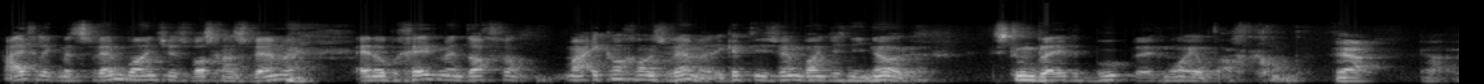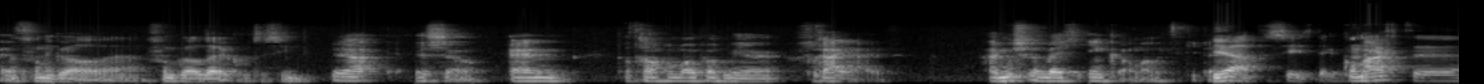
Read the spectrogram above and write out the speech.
eigenlijk met zwembandjes was gaan zwemmen. En op een gegeven moment dacht van, maar ik kan gewoon zwemmen. Ik heb die zwembandjes niet nodig. Dus toen bleef het boek bleef mooi op de achtergrond. Ja, ja, Dat vond ik wel, eh, vond ik wel leuk om te zien. ja, is zo. En dat gaf hem ook wat meer vrijheid. Hij moest er een beetje inkomen, had ik het idee. Ja, precies. Ik kon Maar echt, eh,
